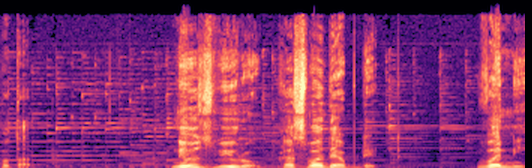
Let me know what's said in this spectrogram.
होतात. न्यूज ब्युरो कसमध्ये अपडेट? वनी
